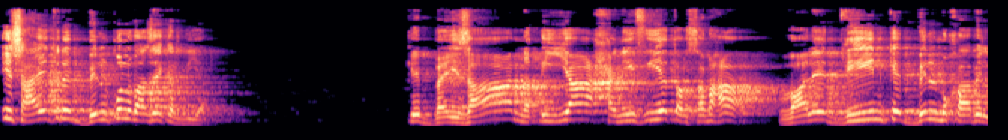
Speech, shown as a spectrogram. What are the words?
اس آیت نے بالکل واضح کر دیا کہ بیزا نقیہ، حنیفیت اور سمہا والے دین کے بالمقابل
